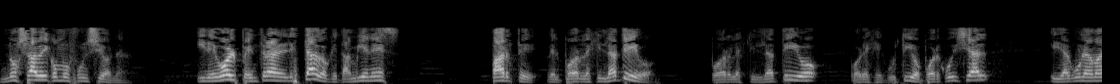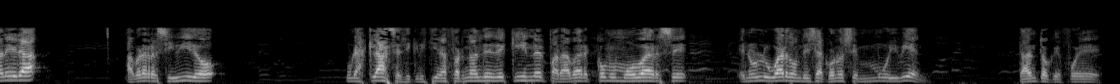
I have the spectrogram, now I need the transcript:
No sabe cómo funciona. Y de golpe entrar en el Estado, que también es parte del Poder Legislativo, Poder Legislativo, Poder Ejecutivo, Poder Judicial, y de alguna manera habrá recibido unas clases de Cristina Fernández de Kirchner para ver cómo moverse en un lugar donde ella conoce muy bien, tanto que fue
